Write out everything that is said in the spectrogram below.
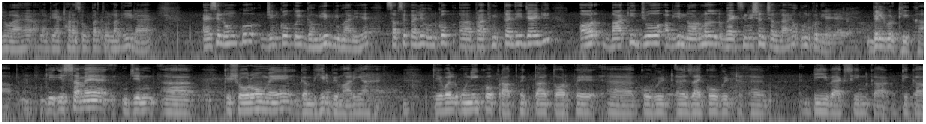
जो है हालाँकि 18 से ऊपर तो लग ही रहा है ऐसे लोगों को जिनको कोई गंभीर बीमारी है सबसे पहले उनको प्राथमिकता दी जाएगी और बाकी जो अभी नॉर्मल वैक्सीनेशन चल रहा है, उनको दिया जाएगा। बिल्कुल ठीक कहा आपने कि इस समय जिन किशोरों में गंभीर बीमारियाँ हैं, केवल उन्हीं को प्राथमिकता तौर पे कोविड जाइकोविड डी वैक्सीन का टीका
